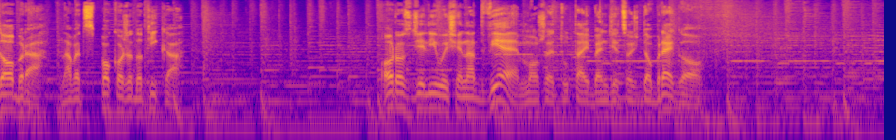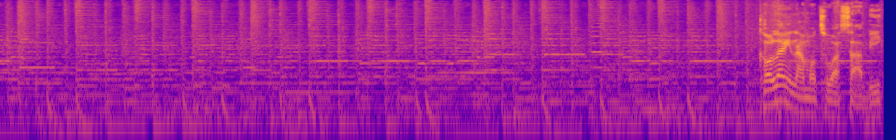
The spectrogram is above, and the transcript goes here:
Dobra, nawet spoko, że dotika. O, rozdzieliły się na dwie, może tutaj będzie coś dobrego. Kolejna moc wasabi.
